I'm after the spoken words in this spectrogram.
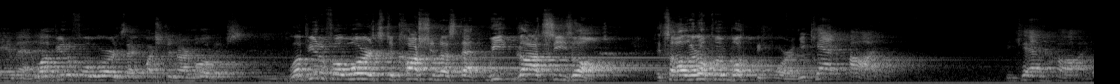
Amen. What beautiful words that question our motives. What beautiful words to caution us that we God sees all. It's all an open book before him. You can't hide. You can't hide.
